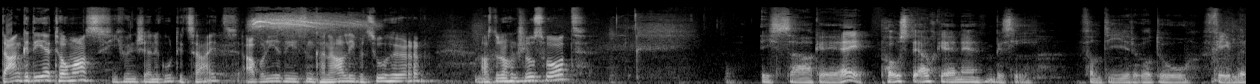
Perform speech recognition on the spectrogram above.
Danke dir, Thomas. Ich wünsche dir eine gute Zeit. Abonniere diesen Kanal, liebe Zuhörer. Hast du noch ein Schlusswort? Ich sage, hey, poste auch gerne ein bisschen von dir, wo du Fehler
